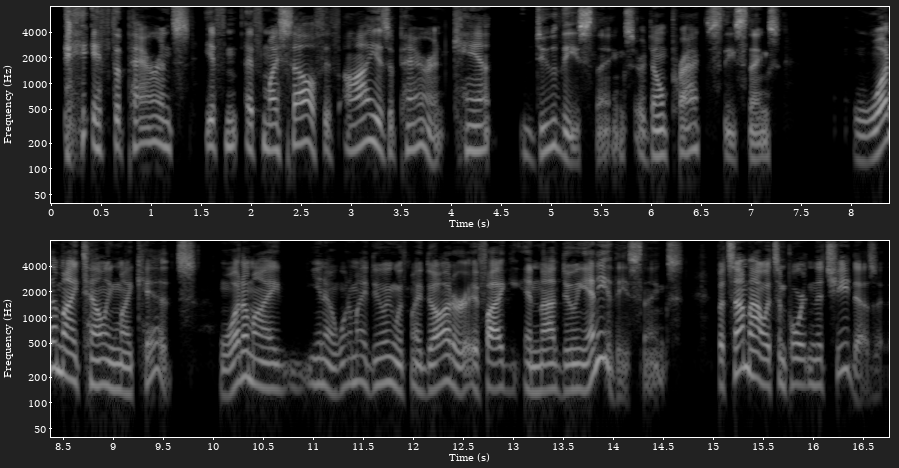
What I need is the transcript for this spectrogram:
if the parents, if if myself, if I as a parent can't do these things or don't practice these things, what am I telling my kids? What am I, you know, what am I doing with my daughter if I am not doing any of these things? But somehow it's important that she does it.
